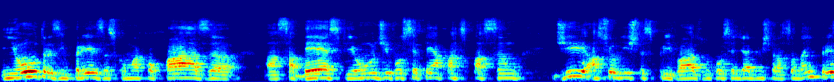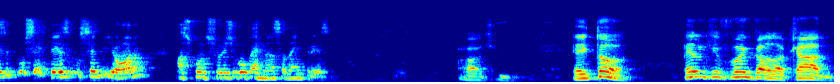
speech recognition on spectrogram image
em outras empresas, como a Copasa, a Sabesp, onde você tem a participação de acionistas privados no conselho de administração da empresa, com certeza você melhora as condições de governança da empresa. Ótimo. Heitor, pelo que foi colocado,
